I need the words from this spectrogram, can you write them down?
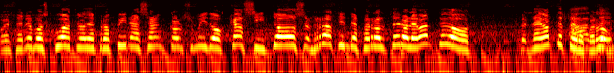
Pues tenemos cuatro de propina, se han consumido casi dos. Racing de Ferrol 0, Levante 2. Levante 0, Ha perdón.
